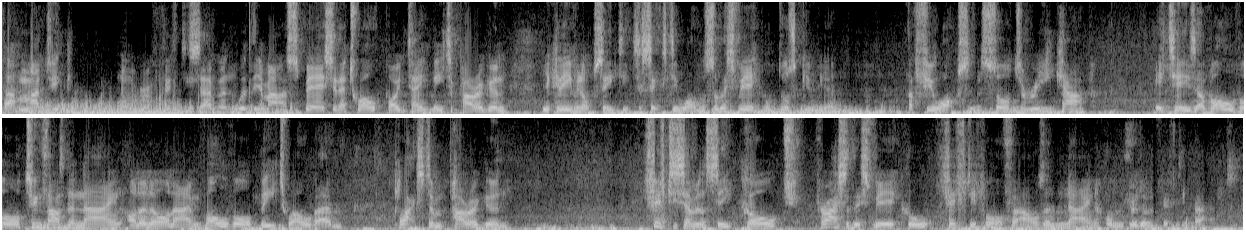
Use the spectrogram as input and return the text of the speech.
That magic number of 57 with the amount of space in a 12.8 metre Paragon, you can even upseat it to 61. So this vehicle does give you a few options. So to recap, it is a Volvo 2009 on an 09 Volvo B12M Plaxton Paragon 57 seat coach. Price of this vehicle £54,950.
